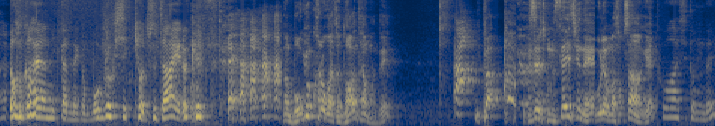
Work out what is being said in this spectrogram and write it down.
너가 하니까 내가 목욕시켜주자 이렇게 했어. 난 목욕하러 가자 너한테 한 건데? 이제 좀 세지네. 우리 엄마 속상하게. 좋아하시던데?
